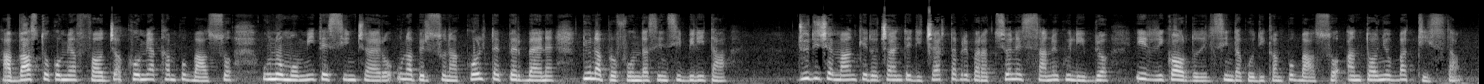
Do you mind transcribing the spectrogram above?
a Vasto come a Foggia, come a Campobasso, un uomo mite e sincero, una persona colta e per bene, di una profonda sensibilità giudice ma anche docente di certa preparazione e sano equilibrio, il ricordo del sindaco di Campobasso Antonio Battista.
